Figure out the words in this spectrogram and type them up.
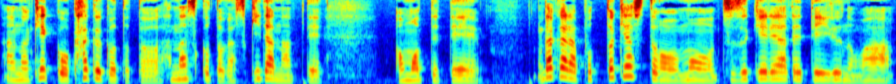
あの結構書くことと話すことが好きだなって思っててだからポッドキャストも続けられているのは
